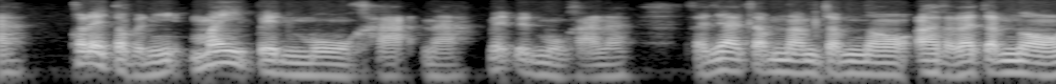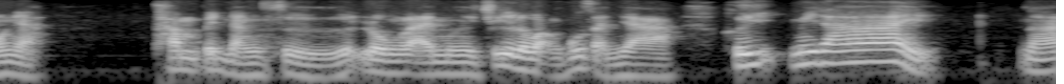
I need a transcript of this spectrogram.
นะ ข้อใดต่อไปนี้ไม่เป็นโมฆะนะไม่เป็นโมฆะนะ สัญญาจำนำจำนองอ่าสัญญาจำนองเนี่ยทำเป็นหนังสือลงลายมือชื่อระหว่างผู้สัญญาเฮ้ยไม่ได้นะ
